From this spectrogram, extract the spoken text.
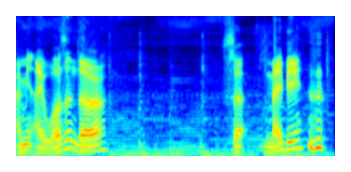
I mean, I wasn't there. So, maybe?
